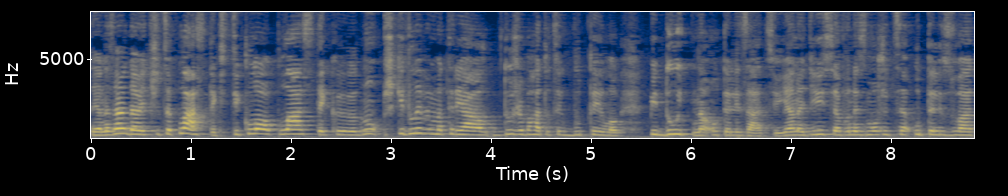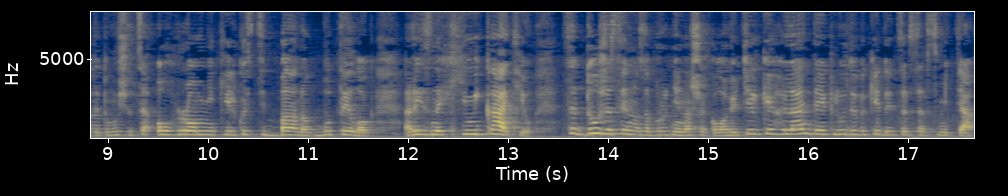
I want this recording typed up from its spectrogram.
Я не знаю навіть, чи це пластик, стекло, пластик, е, ну шкідливий матеріал, дуже багато цих бутилок підуть на утилізацію. Я надіюся, вони зможуть це утилізувати, тому що це огромні кількості банок, бутилок, різних хімікатів. Це дуже сильно забруднює нашу екологію. Тільки гляньте, як люди викидають це все в сміття,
